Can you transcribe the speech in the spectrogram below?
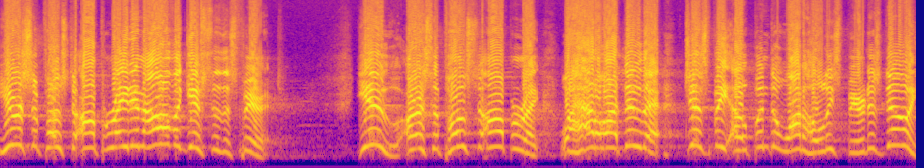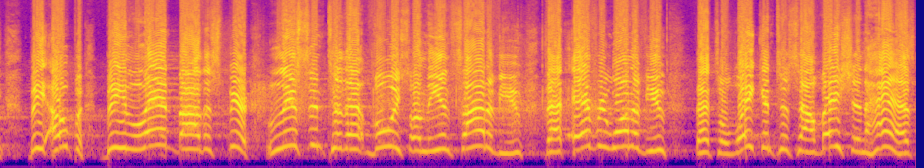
You're supposed to operate in all the gifts of the Spirit. You are supposed to operate. Well, how do I do that? Just be open to what Holy Spirit is doing. Be open. Be led by the Spirit. Listen to that voice on the inside of you that every one of you that's awakened to salvation has.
